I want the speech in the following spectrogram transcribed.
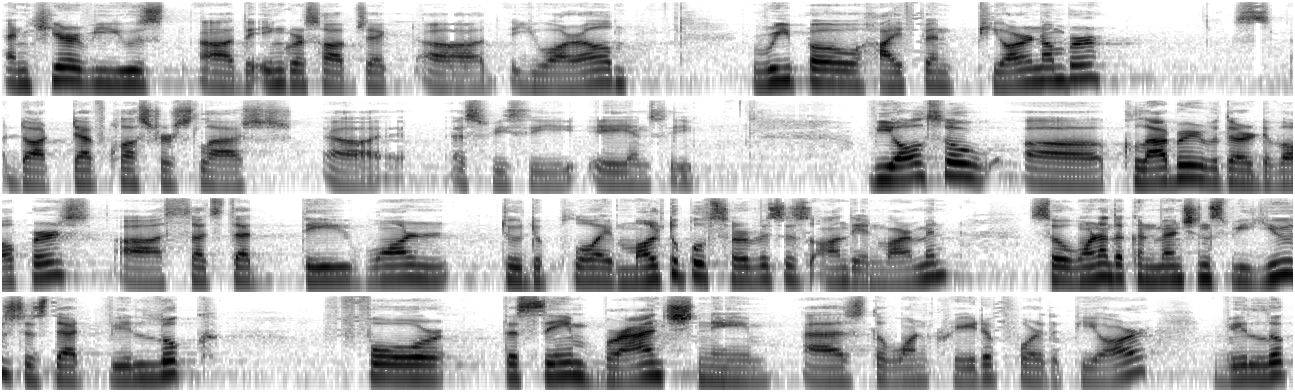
And here we use uh, the Ingress object URL repo hyphen PR number dot dev cluster slash uh, SVC ANC. We also uh, collaborate with our developers uh, such that they want to deploy multiple services on the environment. So one of the conventions we used is that we look for the same branch name as the one created for the PR. We look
